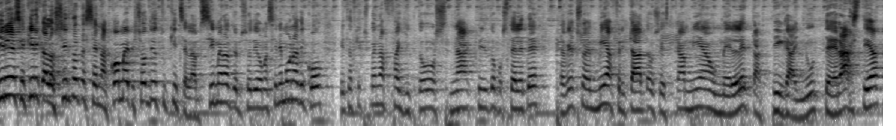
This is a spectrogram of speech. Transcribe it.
Κυρίες και κύριοι, καλώς ήρθατε σε ένα ακόμα επεισόδιο του Kitchen Lab. Σήμερα το επεισόδιο μας είναι μοναδικό γιατί θα φτιάξουμε ένα φαγητό, snack, πείτε το όπως θέλετε. Θα φτιάξουμε μία φριτάτα, ουσιαστικά μία ομελέτα τηγανιού, τεράστια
